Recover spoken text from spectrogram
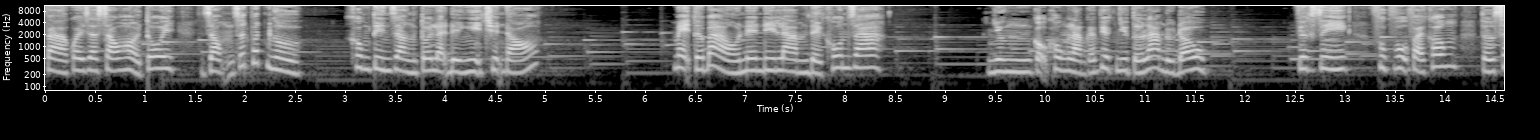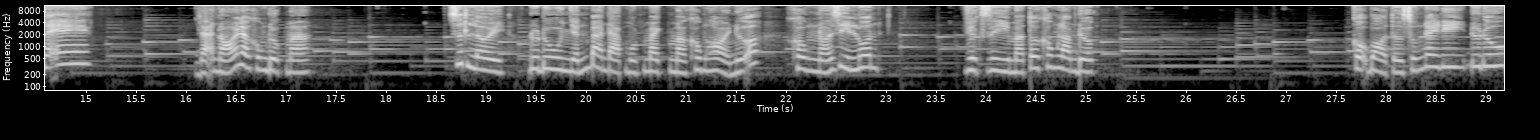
và quay ra sau hỏi tôi, giọng rất bất ngờ. Không tin rằng tôi lại đề nghị chuyện đó. Mẹ tớ bảo nên đi làm để khôn ra. Nhưng cậu không làm cái việc như tớ làm được đâu. Việc gì? Phục vụ phải không? Tớ sẽ... Đã nói là không được mà. Dứt lời, Đu Đu nhấn bàn đạp một mạch mà không hỏi nữa, không nói gì luôn. Việc gì mà tôi không làm được? Cậu bỏ tớ xuống đây đi, Đu Đu.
